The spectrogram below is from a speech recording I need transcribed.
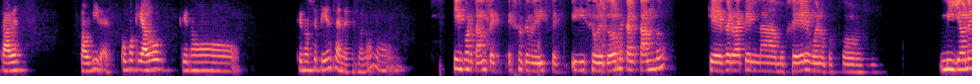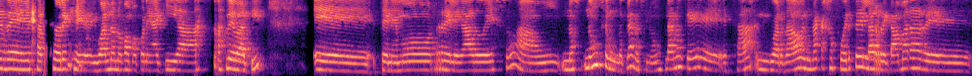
cada vez está olvida. Es como que algo que no, que no se piensa en eso, ¿no? Qué importante eso que me dice. Y sobre todo recalcando que es verdad que la mujer, bueno, pues por millones de factores que igual no nos vamos a poner aquí a, debatir, eh, tenemos relegado eso a un, no, un segundo plano, sino un plano que está guardado en una caja fuerte en la recámara de,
